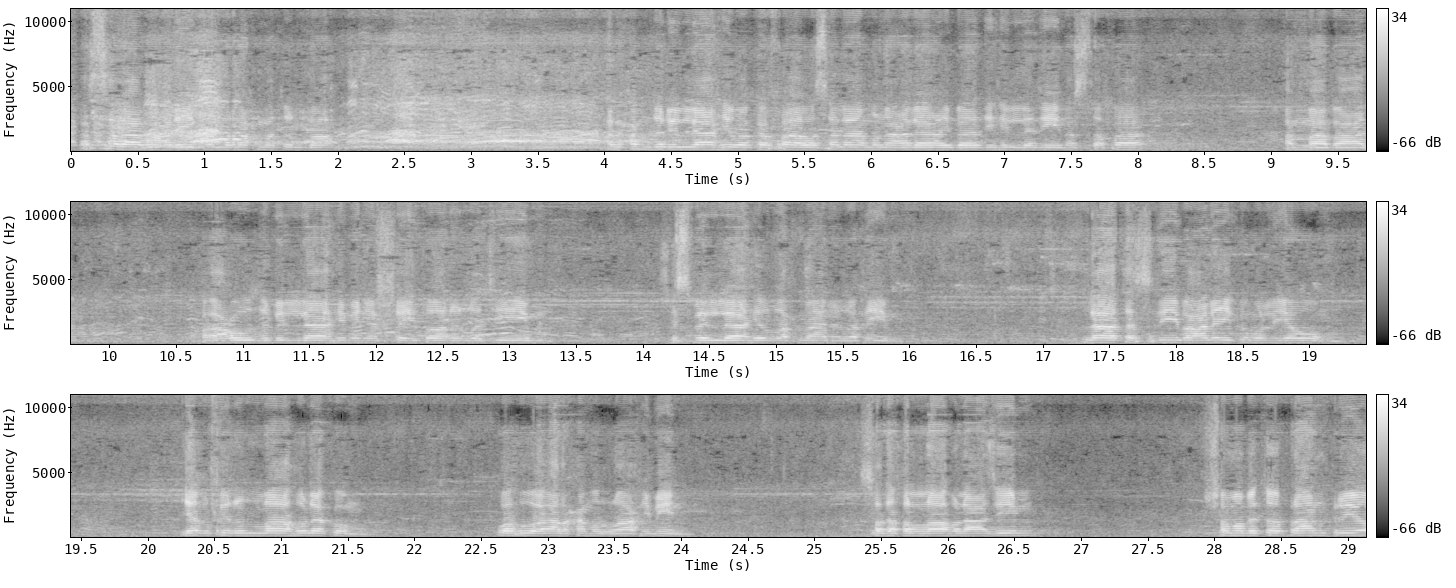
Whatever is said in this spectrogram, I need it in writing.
السلام عليكم ورحمة الله الحمد لله وكفى وسلام على عباده الذين اصطفى أما بعد أعوذ بالله من الشيطان الرجيم بسم الله الرحمن الرحيم لا تسريب عليكم اليوم يغفر الله لكم وهو أرحم الراحمين صدق الله العظيم সমবেত প্রাণপ্রিয়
